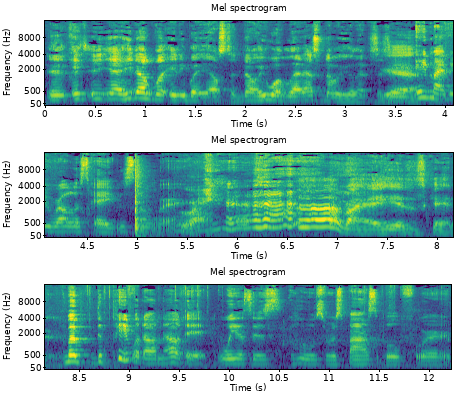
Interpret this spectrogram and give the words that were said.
It, it, it- yeah, he doesn't want anybody else to know. He won't let us know he lets us. Yeah. He might be roller skating somewhere. Right. Ah, right. He is a skater. But the people don't know that Wiz is who's responsible for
